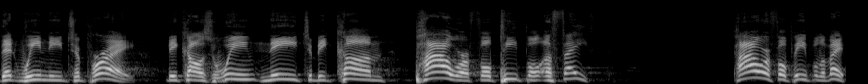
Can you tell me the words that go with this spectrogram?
that we need to pray because we need to become powerful people of faith. Powerful people of faith.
